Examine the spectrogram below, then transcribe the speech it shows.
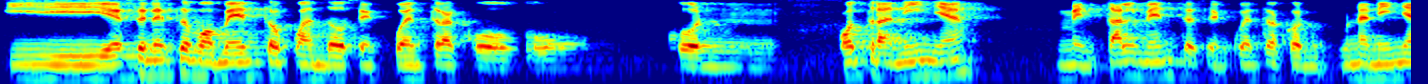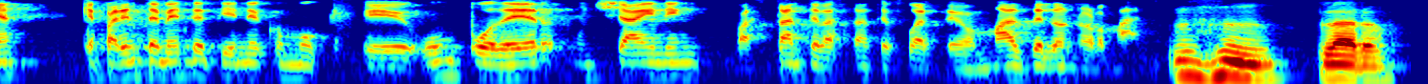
y es en este momento cuando se encuentra con, con otra niña, mentalmente se encuentra con una niña que aparentemente tiene como que un poder, un shining bastante, bastante fuerte, o más de lo normal. claro.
